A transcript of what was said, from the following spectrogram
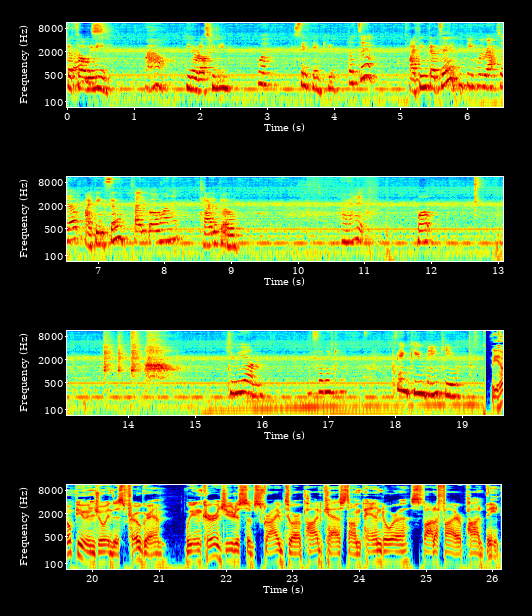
that's That all we need Wow. you know what else we need What? say thank you That's it. i think that's it I think we wrapped it up. i think so Tied a bow on it. tied a bow All right. Well, do we um? We say thank you. thank you Thank you. We hope you enjoyed this program. We encourage you to subscribe to our podcast on Pandora, Spotify, or Podbean.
